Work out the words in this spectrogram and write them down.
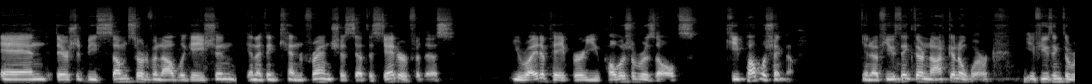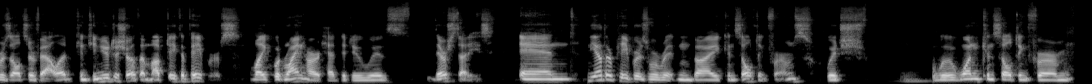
And there should be some sort of an obligation. And I think Ken French has set the standard for this. You write a paper, you publish the results, keep publishing them. You know, if you think they're not going to work, if you think the results are valid, continue to show them, update the papers, like what Reinhart had to do with their studies. And the other papers were written by consulting firms, which one consulting firm,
